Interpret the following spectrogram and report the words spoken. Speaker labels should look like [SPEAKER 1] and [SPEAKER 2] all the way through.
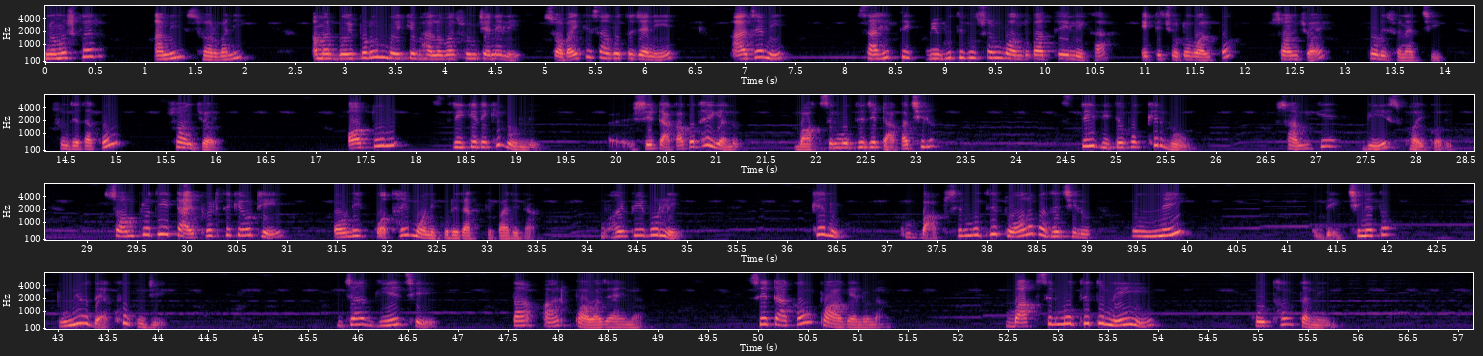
[SPEAKER 1] নমস্কার, আমি সর্বাণী। আমার বই পড়ুন, বইকে ভালোবাসুন চ্যানেলে সবাইকে স্বাগত জানিয়ে আজ আমি সাহিত্যিক বিভূতিভূষণ বন্দ্যোপাধ্যায়ের লেখা একটি ছোট গল্প, সঞ্চয়, পড়ে শোনাচ্ছি। শুনতে থাকুন, সঞ্চয়। অতুল স্ত্রীকে ডেকে বললে, সে টাকা কোথায় গেল? বাক্সের মধ্যে যে টাকা ছিল? স্ত্রী দ্বিতীয় পক্ষের বউ, স্বামীকে বেশ ভয় করে। সম্প্রতি টাইফয়েড থেকে উঠে অনেক কথাই মনে করে রাখতে পারে না। ভয় পেয়ে বললে, কেন? বাক্সের মধ্যে তোয়ালা বাঁধা ছিল। নেই? দেখছি না তো। তুমিও দেখো খুঁজে। যা গিয়েছে তা আর পাওয়া যায় না। সে টাকাও পাওয়া গেল না। বাক্সের মধ্যে তো নেই, কোথাও তা নেই।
